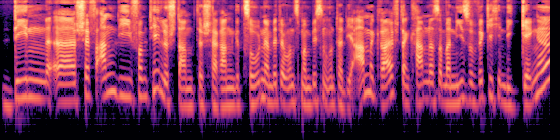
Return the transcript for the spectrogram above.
den äh, Chef Andi vom Telestammtisch herangezogen, damit er uns mal ein bisschen unter die Arme greift. Dann kam das aber nie so wirklich in die Gänge.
